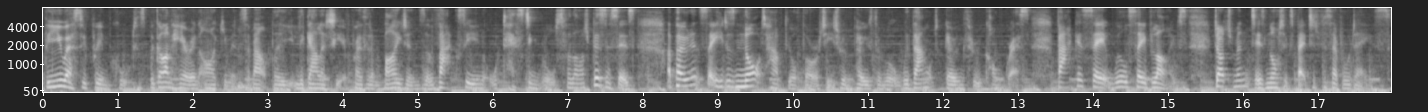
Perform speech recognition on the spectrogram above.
The US Supreme Court has begun hearing arguments about the legality of President Biden's vaccine or testing rules for large businesses. Opponents say he does not have the authority to impose the rule without going through Congress. Backers say it will save lives. Judgment is not expected for several days.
